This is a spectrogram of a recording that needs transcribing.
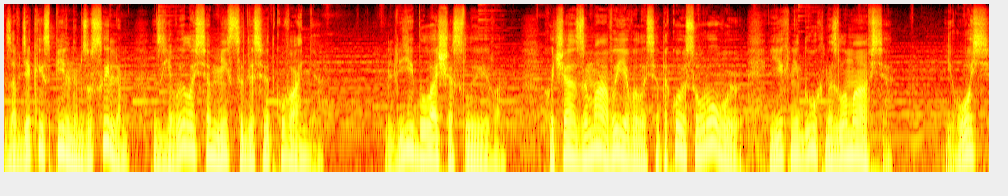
завдяки спільним зусиллям, з'явилося місце для святкування. Лі була щаслива. Хоча зима виявилася такою суровою, їхній дух не зламався. І ось,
